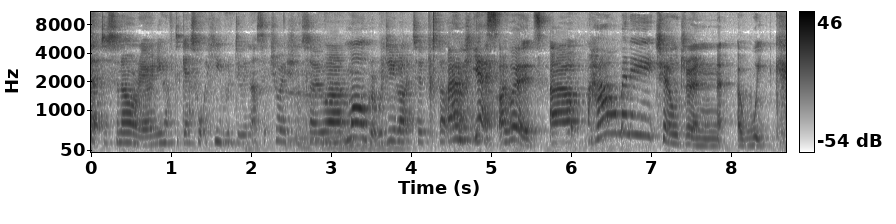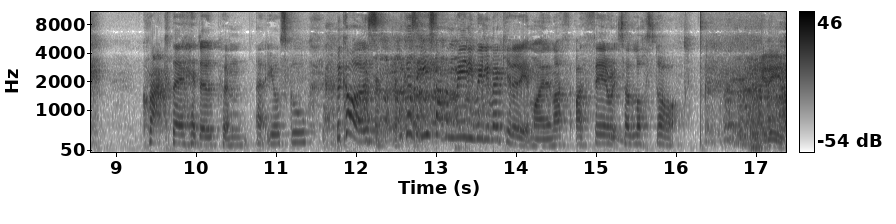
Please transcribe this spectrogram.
set a scenario, and you have to guess what he would do in that situation. So, uh, Margaret, would you like to start? Um, yes, I would. Uh, how many children a week crack their head open at your school? Because because it used to happen really, really regularly at mine, and I, I fear it's a lost art. It is.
